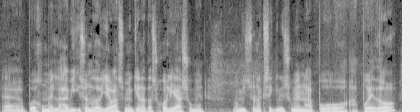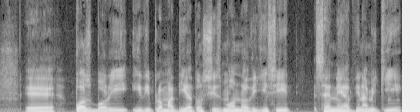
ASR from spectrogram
ε, που έχουμε λάβει. ίσως να τα διαβάσουμε και να τα σχολιάσουμε. Νομίζω να ξεκινήσουμε από, από εδώ. Ε, Πώς μπορεί η διπλωματία των σεισμών να οδηγήσει σε νέα δυναμική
